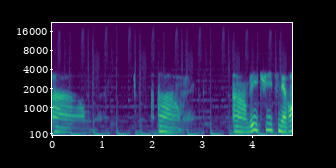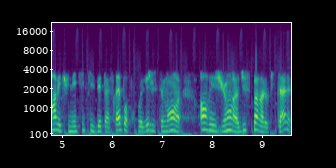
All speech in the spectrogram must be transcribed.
un, un un véhicule itinérant avec une équipe qui se déplacerait pour proposer justement euh, en région euh, du sport à l'hôpital.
